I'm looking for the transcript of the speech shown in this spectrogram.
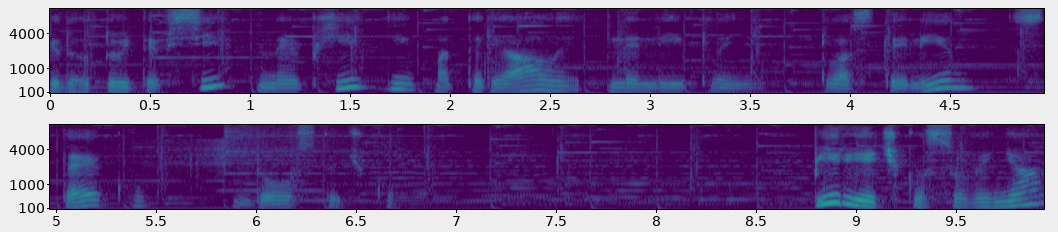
Підготуйте всі необхідні матеріали для ліплення: пластилін, стеку, досточку. Пір'ячко совеня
